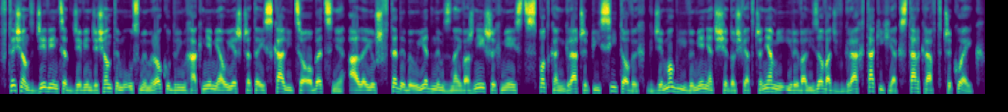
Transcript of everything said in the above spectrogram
W 1998 roku Dreamhack nie miał jeszcze tej skali co obecnie, ale już wtedy był jednym z najważniejszych miejsc spotkań graczy PC-towych, gdzie mogli wymieniać się doświadczeniami i rywalizować w grach takich jak StarCraft czy Quake.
